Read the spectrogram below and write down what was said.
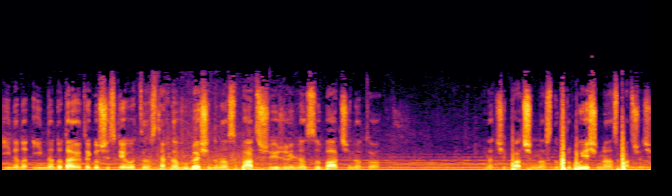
i, na, i na dodatek tego wszystkiego ten strach na wróble się na nas patrzy. Jeżeli nas zobaczy, no to znaczy patrzy na nas, no próbuje się na nas patrzeć.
